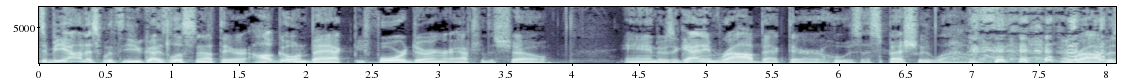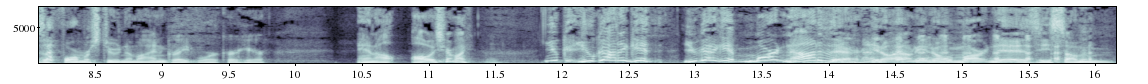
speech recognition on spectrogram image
to be honest with you guys listening out there, I'll go in back before, during, or after the show. And there's a guy named Rob back there who is especially loud. and Rob is a former student of mine, great worker here. And I'll always hear him like, "You you got to get you got to get Martin out of there." You know, I don't even know who Martin is. He's some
